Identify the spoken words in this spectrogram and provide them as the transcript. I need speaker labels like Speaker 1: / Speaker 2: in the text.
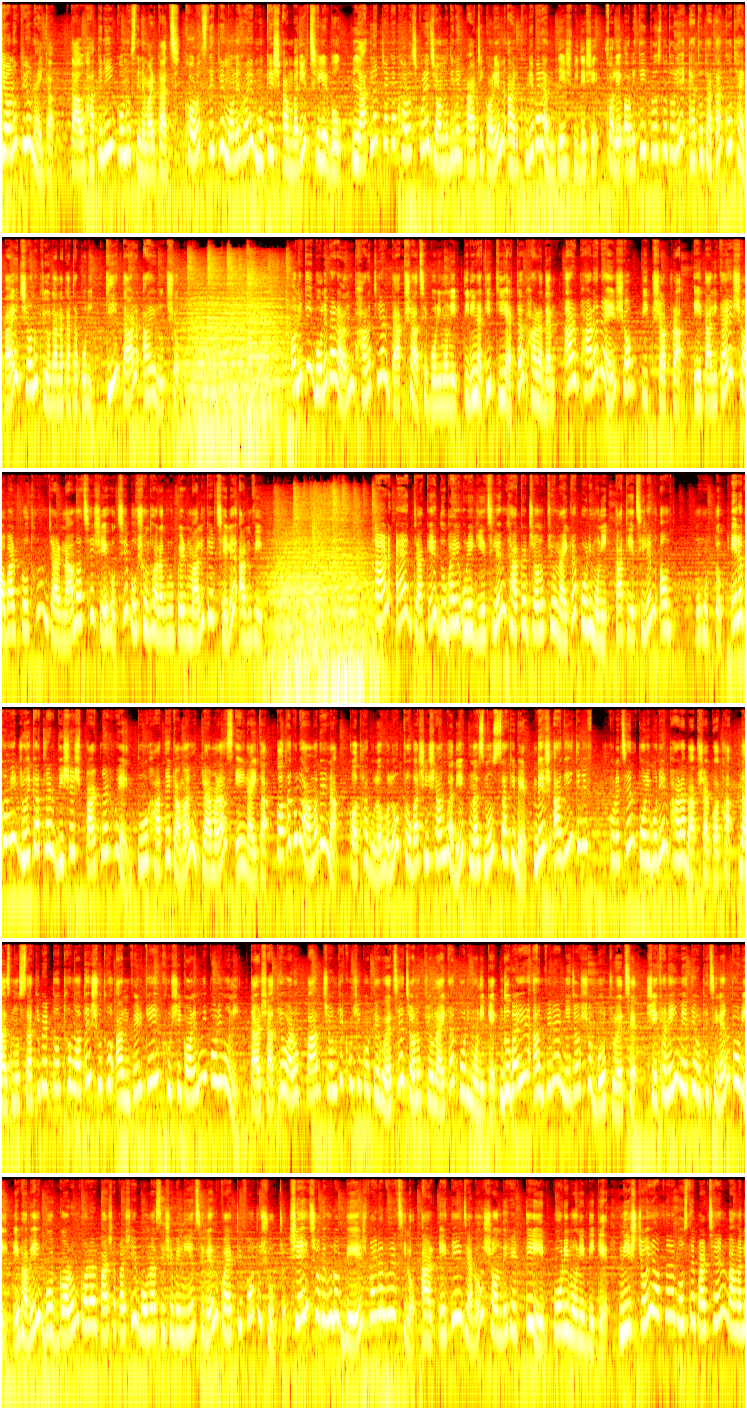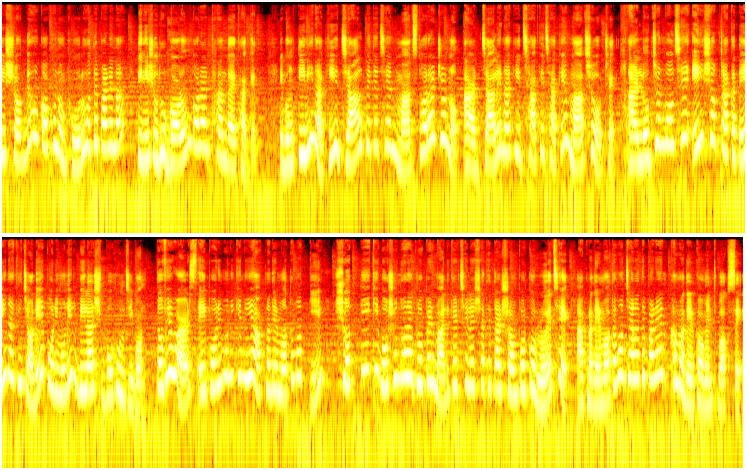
Speaker 1: জনপ্রিয় নায়িকা। তাও হাতে নেই কোনো সিনেমার কাজ। খরচ দেখলে মনে হয় মুকেশ আম্বানির ছেলের বউ। লাখ লাখ টাকা খরচ করে জন্মদিনের পার্টি করেন আর ঘুরে বেড়ান দেশ বিদেশে। ফলে অনেকেই প্রশ্ন তোলে, এত টাকা কোথায় পায় জনপ্রিয় ডানাকাটা পরি? কি তার আয়ের উৎস? অনেকেই বলে বেড়ান, ভাড়াটিয়ার ব্যবসা আছে বরিমনির তিনি নাকি কি একটা ভাড়া দেন। আর ভাড়া নেয় সব পিক শটরা এ তালিকায় সবার প্রথম যার নাম আছে, সে হচ্ছে বসুন্ধরা গ্রুপের মালিকের ছেলে আনভি। তার এক ডাকে দুবাই উড়ে গিয়েছিলেন ঢাকার জনপ্রিয় নায়িকা পরিমণি। কাটিয়েছিলেন অন্ত মুহূর্ত। এরকমই রুই কাতলার বিশেষ পার্টনার হয়ে দু হাতে কামান গ্ল্যামারাস এই নায়িকা। কথাগুলো আমাদের না, কথাগুলো হলো প্রবাসী সাংবাদিক নাজমুস সাকিবের। বেশ আগেই তিনি করেছেন পরিমণির ভাড়া ব্যবসার কথা। নাজমুস সাকিবের তথ্য মতে শুধু আনভিরকেই খুশি করেননি পরিমণি তার সাথেও আরও পাঁচ জনকে খুশি করতে হয়েছে জনপ্রিয় নায়িকা পরিমণিকে। দুবাইয়ে আনভিরের নিজস্ব বোট রয়েছে। সেখানেই মেতে উঠেছিলেন পরি। এভাবেই বোট গরম করার পাশাপাশি বোনাস হিসেবে নিয়েছিলেন কয়েকটি ফটোশুট। সেই ছবিগুলো বেশ ভাইরাল হয়েছিল, আর এতেই যেন সন্দেহের তীর পরিমণির দিকে। নিশ্চয়ই আপনারা বুঝতে পারছেন, বাঙালির সন্দেহ কখনো ভুল হতে পারে না। তিনি শুধু গরম করার ধান্দায় থাকেন। এবং তিনি নাকি জাল পেতেছেন মাছ ধরার জন্য, আর জালে নাকি ঝাঁকে ঝাঁকে মাছও ওঠে। আর লোকজন বলছে, এই সব টাকাতেই নাকি চলে পরিমণির বিলাস বহুল জীবন। তো ভিউয়ার্স এই পরিমণিকে নিয়ে আপনাদের মতামত কি? সত্যিই কি বসুন্ধরা গ্রুপের মালিকের ছেলের সাথে তার সম্পর্ক রয়েছে? আপনাদের মতামত জানাতে পারেন আমাদের কমেন্ট বক্সে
